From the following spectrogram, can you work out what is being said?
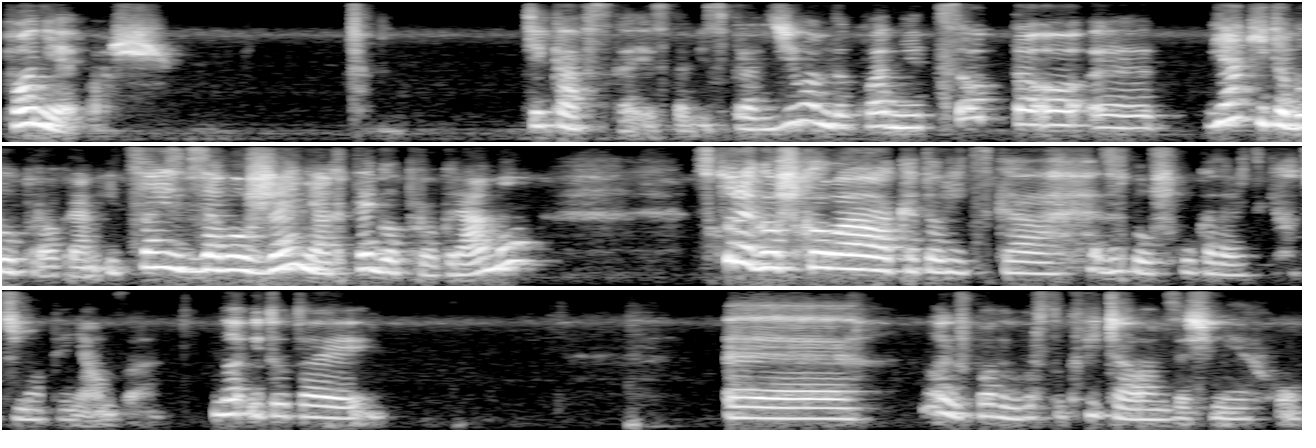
ponieważ ciekawska jestem i sprawdziłam dokładnie, co to, e, jaki to był program i co jest w założeniach tego programu, z którego szkoła katolicka, zespół szkół katolickich otrzymał pieniądze. No i tutaj, e, no już powiem, po prostu kwiczałam ze śmiechu.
